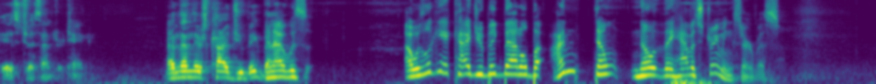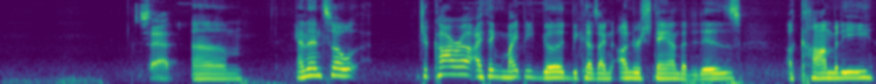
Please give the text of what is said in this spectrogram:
is just entertaining. And then there's Kaiju Big Battel. and I was, I was looking at Kaiju Big Battel, but I don't know they have a streaming service. Sad. Um, and then so Chikara, I think might be good because I understand that it is a comedy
